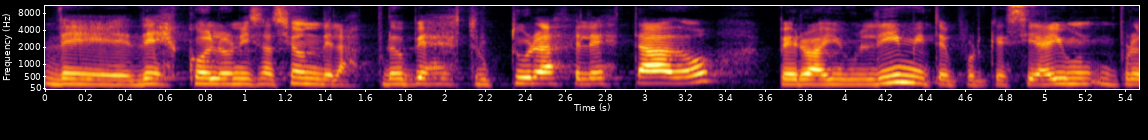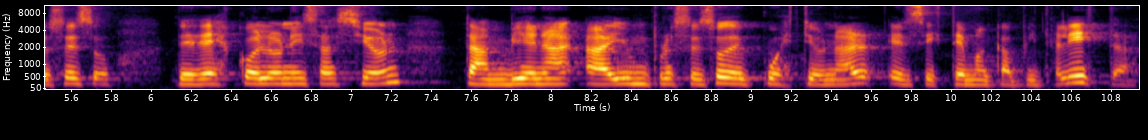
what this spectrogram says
de descolonización de las propias estructuras del Estado, pero hay un límite, porque si hay un proceso de descolonización, también hay un proceso de cuestionar el sistema capitalista.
